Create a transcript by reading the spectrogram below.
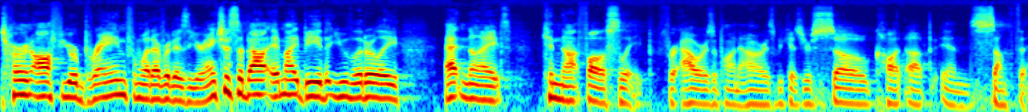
turn off your brain from whatever it is that you're anxious about. It might be that you literally at night cannot fall asleep for hours upon hours because you're so caught up in something.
